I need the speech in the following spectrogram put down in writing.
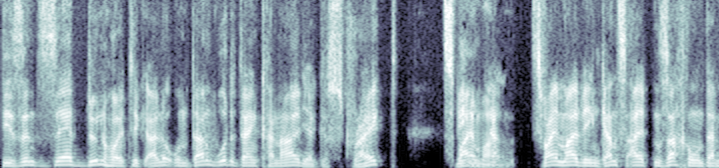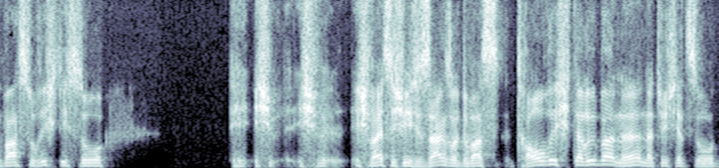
die sind sehr dünnhäutig alle und dann wurde dein Kanal ja gestrikt. Zweimal. Wegen, zweimal wegen ganz alten Sachen und dann warst du richtig so, ich, ich, ich, weiß nicht, wie ich es sagen soll. Du warst traurig darüber, ne? Natürlich jetzt so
